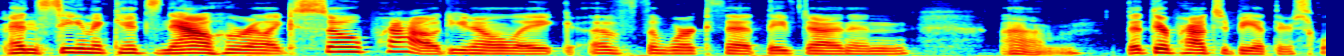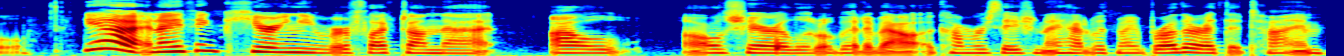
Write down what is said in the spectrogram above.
and seeing the kids now who are like so proud, you know, like of the work that they've done and um, that they're proud to be at their school. Yeah, and I think hearing you reflect on that, I'll I'll share a little bit about a conversation I had with my brother at the time.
